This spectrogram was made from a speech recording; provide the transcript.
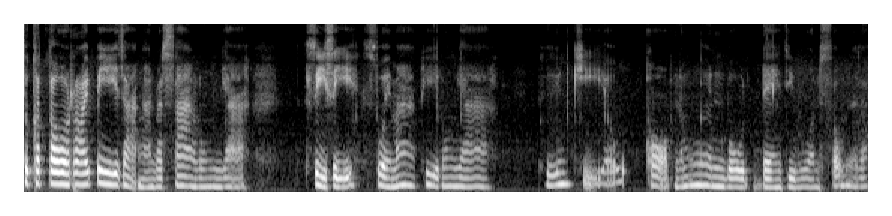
สุขโตร้อยปีจากงานวัดสร้างลงยา สีสีสวยมากพี่ลงยา พื้นเขียวขอบน้ำเงินโบดแดงจีวรส้มนะจ๊ะ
